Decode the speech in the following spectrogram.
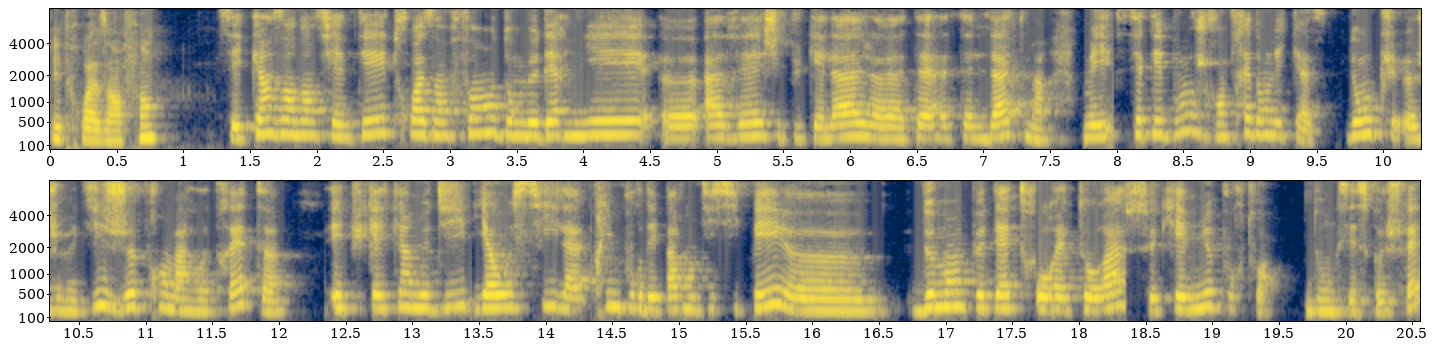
Les trois enfants? C'est 15 ans d'ancienneté, trois enfants, dont le dernier euh, avait, je sais plus quel âge, à telle, date, mais c'était bon, je rentrais dans les cases. Donc, euh, je me dis, je prends ma retraite et puis quelqu'un me dit, il y a aussi la prime pour départ anticipé, euh, demande peut-être au rectorat ce qui est le mieux pour toi. Donc c'est ce que je fais.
